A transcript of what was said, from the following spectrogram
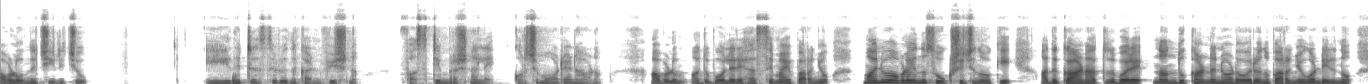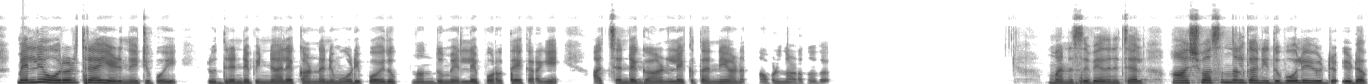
അവൾ ഒന്ന് ചിരിച്ചു. ഏത് ഡ്രസ് ഇടുന്ന കൺഫ്യൂഷനാ? ഫസ്റ്റ് ഇംപ്രഷൻ അല്ലേ? കുറച്ച് മോഡേൺ ആവണം. അവളും അതുപോലെ രഹസ്യമായി പറഞ്ഞു. മനു അവളെ ഒന്ന് സൂക്ഷിച്ചു നോക്കി. അത് കാണാത്തതുപോലെ നന്ദു കണ്ണനോട് ഓരോന്ന് പറഞ്ഞുകൊണ്ടിരുന്നു. മെല്ലെ ഓരോരുത്തരായി എഴുന്നേറ്റ് പോയി. രുദ്രന്റെ പിന്നാലെ കണ്ണനും ഓടിപ്പോയതും നന്ദു മെല്ലെ പുറത്തേക്കിറങ്ങി അച്ഛന്റെ ഗാണിലേക്ക് തന്നെയാണ് അവൾ നടന്നത്. മനസ്സ് വേദനിച്ചാൽ ആശ്വാസം നൽകാൻ ഇതുപോലെ ഇടം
